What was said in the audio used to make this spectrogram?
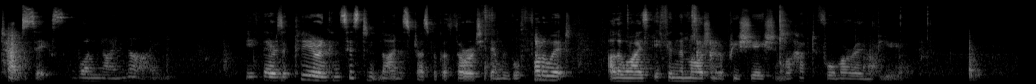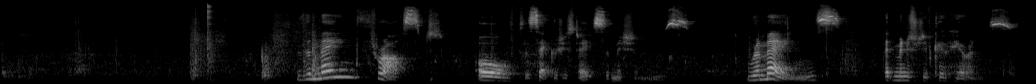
tab 6, 199. If there is a clear and consistent line of Strasbourg authority, then we will follow it. Otherwise, if in the margin of appreciation, we'll have to form our own view. The main thrust of the Secretary of State's submissions remains administrative coherence.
